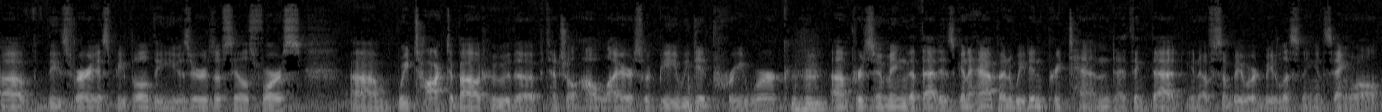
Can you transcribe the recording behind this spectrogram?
of these various people, the users of Salesforce. Um, we talked about who the potential outliers would be. We did pre-work, um, presuming that that is going to happen. We didn't pretend. I think that you know, if somebody were to be listening and saying, "Well,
